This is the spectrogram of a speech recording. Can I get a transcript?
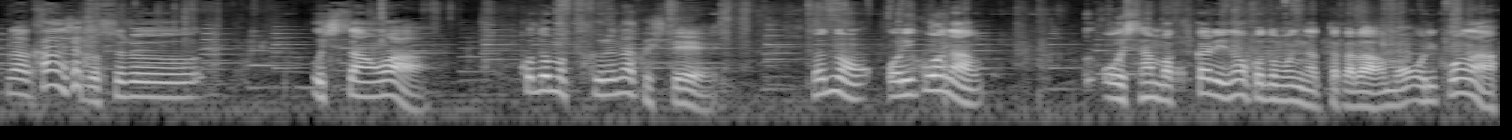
だから感触する牛さんは子供作れなくしてどんどんお利口なお牛さんばっかりの子供になったからもうお利口な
